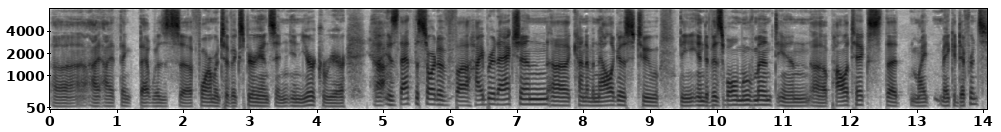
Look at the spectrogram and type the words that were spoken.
Uh, I, I, think that was a formative experience in, in your career. Uh, is that the sort of uh, hybrid action, uh, kind of analogous to the indivisible movement in uh, politics, that might make a difference?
